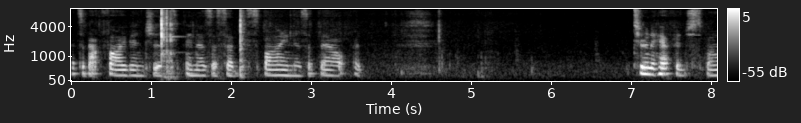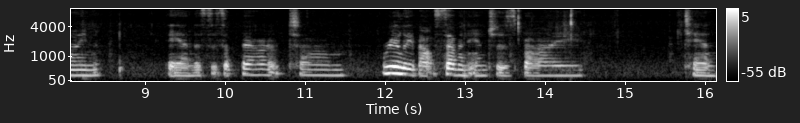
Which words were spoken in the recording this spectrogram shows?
it's about five inches, and as I said, the spine is about a two and a half inch spine, and this is about, um, really about seven inches by 10,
